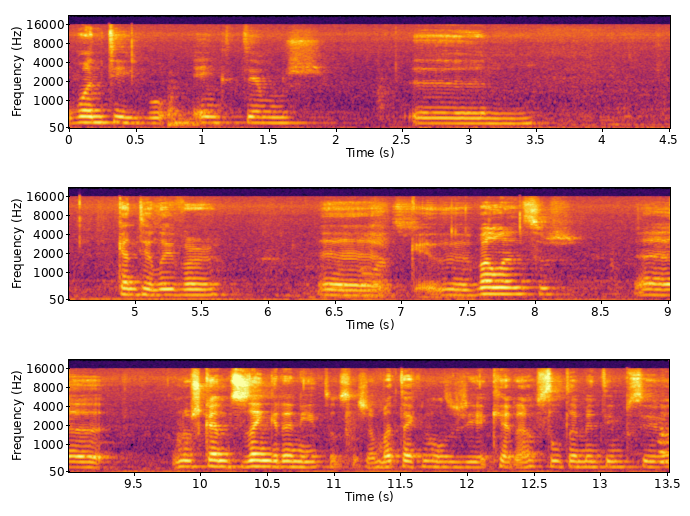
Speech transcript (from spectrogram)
o antigo em que temos cantilever, balanços nos cantos em granito, ou seja, uma tecnologia que era absolutamente impossível.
